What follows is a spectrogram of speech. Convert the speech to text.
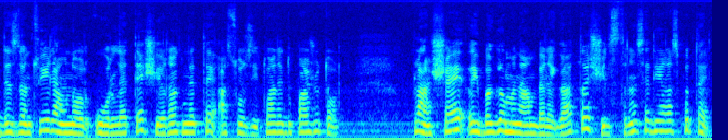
dezlănțuirea unor urlete și răgnete asurzitoare după ajutor. Planchet îi băgă mâna îmbelegată și îl strânse din răsputeri.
